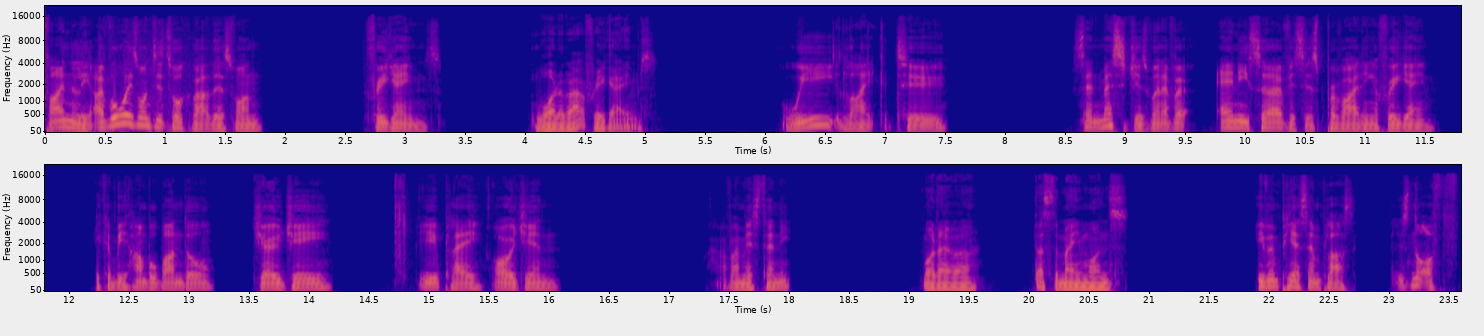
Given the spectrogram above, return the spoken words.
Finally, I've always wanted to talk about this one. Free games. What about free games? We like to send messages whenever any service is providing a free game. It can be Humble Bundle, GOG, Uplay, Origin. Have I missed any? Whatever. That's the main ones. Even PSN Plus. It's not a, f-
